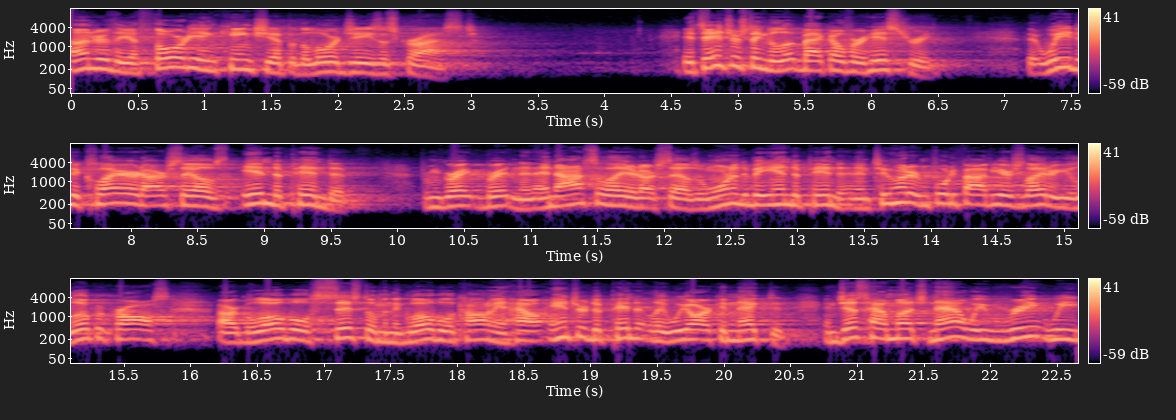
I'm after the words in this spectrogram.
under the authority and kingship of the Lord Jesus Christ. It's interesting to look back over history that we declared ourselves independent from Great Britain and, and isolated ourselves and wanted to be independent. And 245 years later, you look across our global system and the global economy and how interdependently we are connected, and just how much now we, re, we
